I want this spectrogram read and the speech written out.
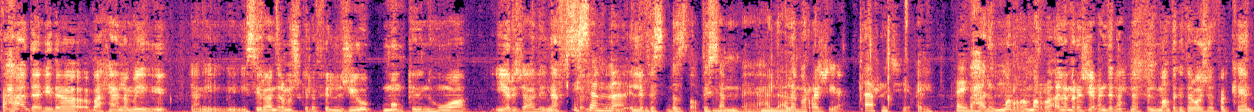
فهذا إذا أحيانا لما يعني يصير عندنا مشكلة في الجيوب ممكن إن هو يرجع لنفس يسمع. اللي في بالضبط يسمع الألم الرجيع. الرجيع. أي. فهذا مره مرة ألم الرجيع عندنا إحنا في منطقة الوجه والفكين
